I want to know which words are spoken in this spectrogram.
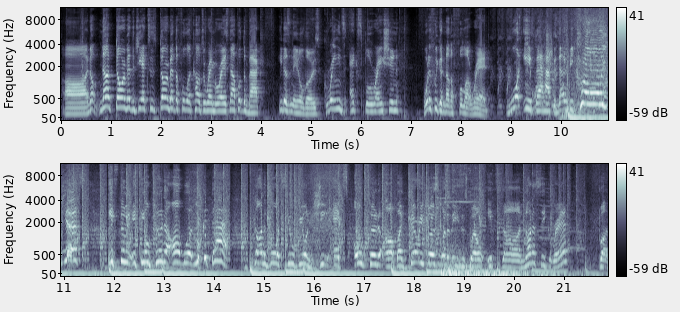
Uh, no, no, don't worry about the GXs. Don't worry about the full cards of Rainbow Rares. Now put them back. He doesn't need all those. Green's Exploration. What if we got another full art red? What if that happened? That would be crawl. Yes! It's the it's the alternate artwork. Look at that. Gardevoir Sylveon GX alternate art. My very first one of these as well. It's uh not a secret rare, but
